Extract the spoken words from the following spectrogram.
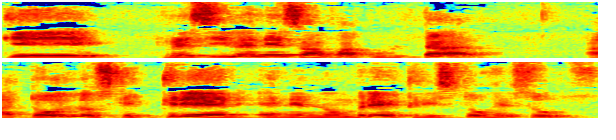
que reciben esa facultad a todos los que creen en el nombre de Cristo Jesús.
